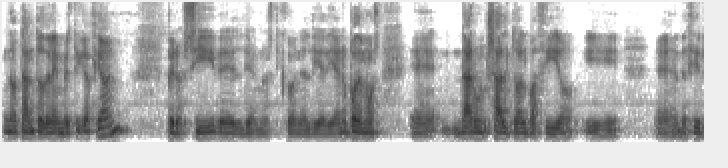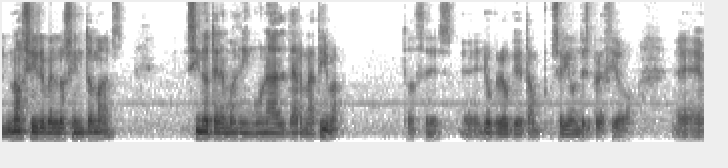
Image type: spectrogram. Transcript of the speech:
No tanto de la investigación, pero sí del diagnóstico en el día a día. No podemos eh, dar un salto al vacío y eh, decir no sirven los síntomas si no tenemos ninguna alternativa. Entonces, eh, yo creo que sería un desprecio eh,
